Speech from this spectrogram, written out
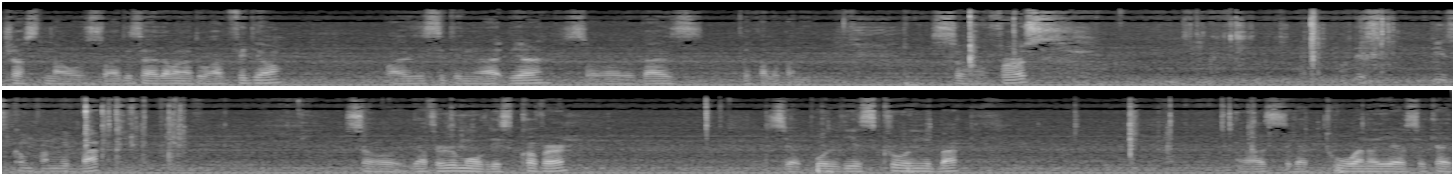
just now. So I decided I want to do a video while it's sitting right there. So guys, take a look at it. So first, this piece come from the back. So you have to remove this cover so you pull this screw in the back. I also got two on here so you carry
